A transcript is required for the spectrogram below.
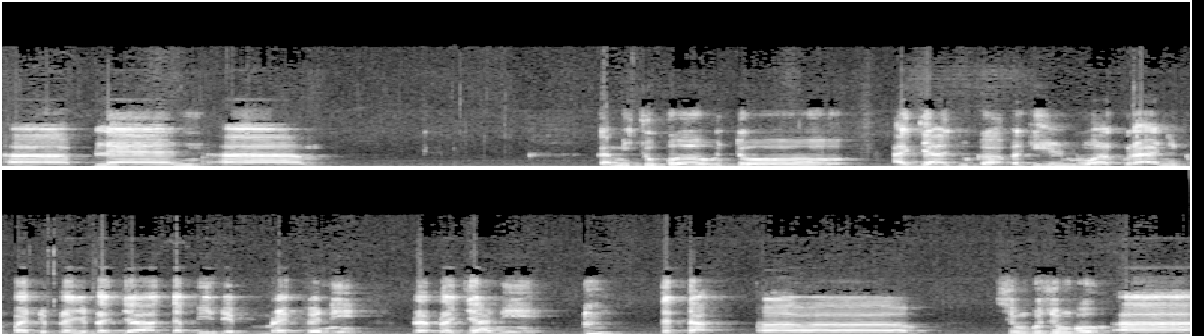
uh, plan um, kami cuba untuk ajar juga bagi ilmu Al-Quran ni kepada pelajar-pelajar tapi dia, mereka ni pelajar-pelajar ni tetap uh, sungguh-sungguh uh,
